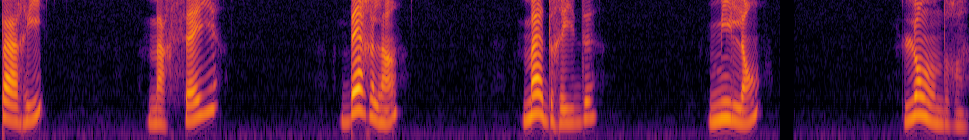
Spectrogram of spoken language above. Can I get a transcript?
Paris, Marseille, Berlin, Madrid, Milan, Londres.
